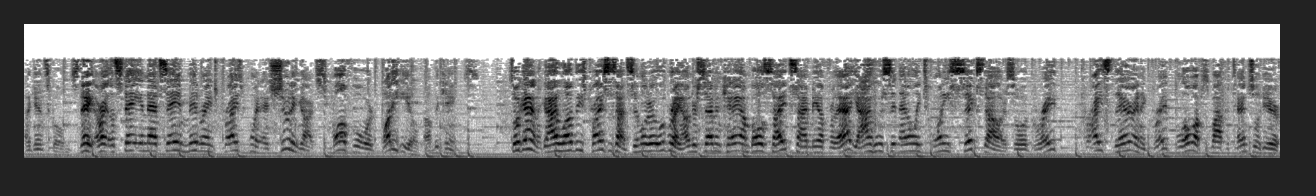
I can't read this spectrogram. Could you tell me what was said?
against Golden State. All right, let's stay in that same mid-range price point at shooting guard, small forward, Buddy Hield of the Kings. So again, I love these prices on, similar to Oubre, under 7K on both sites. Sign me up for that. Yahoo's sitting at only $26. So a great price there and a great blow up spot potential here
